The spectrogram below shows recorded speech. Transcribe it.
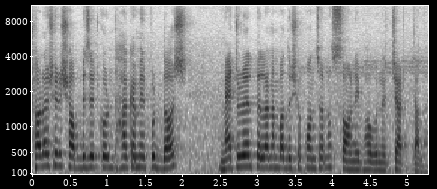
সরাসরি সব ভিজিট করুন, ঢাকা মিরপুর দশ। মেট্রো রেল পেলা নাম্বার দুশো পঞ্চান্ন সনি ভবনের চারতলা।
